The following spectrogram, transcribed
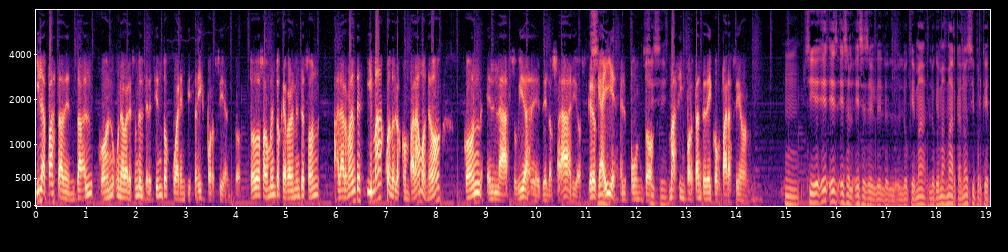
y la pasta dental con una variación del 346%. Todos aumentos que realmente son alarmantes y más cuando los comparamos, ¿no? con las subidas de, los salarios. Creo que ahí es el punto más importante de comparación. Mm, sí, e, e, es, ese es lo que más lo que más marca, ¿no? Sí, porque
